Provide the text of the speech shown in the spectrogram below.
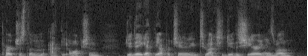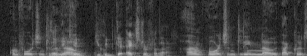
purchase them at the auction, do they get the opportunity to actually do the shearing as well? Unfortunately I think no. you, you could get extra for that. unfortunately no. That could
